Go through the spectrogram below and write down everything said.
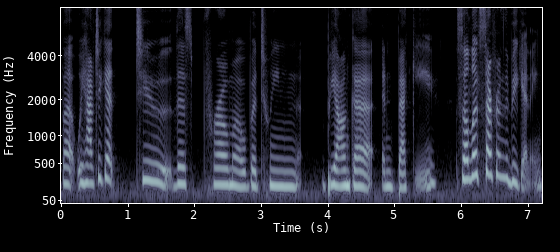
But we have to get to this promo between Bianca and Becky. So let's start from the beginning.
